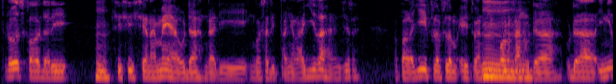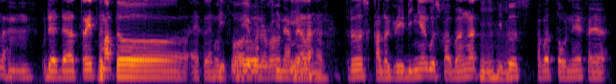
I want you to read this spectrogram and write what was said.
Terus kalau dari Hmm. sisi sinema ya udah nggak di nggak usah ditanya lagi lah anjir. Apalagi film-film A24 kan udah udah inilah udah ada trademark Hmm. Betul. E24. untuk Iya, bener sinema Iya, lah. bener. Terus color gradingnya gue suka banget. Itu s- apa tone-nya kayak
